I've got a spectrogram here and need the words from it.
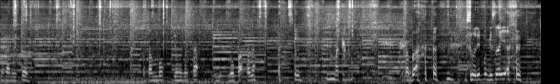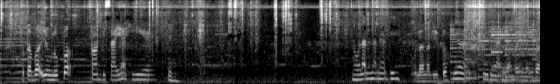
Baka dito. Matambok yung luta. Lupa pala. Matamo? Mataba. Sorry po, Bisaya. Mataba yung lupa. Proud Bisaya here. Nawala na na lagi. Wala na dito. Yeah, sorry Wala yan. tayo ng iba.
